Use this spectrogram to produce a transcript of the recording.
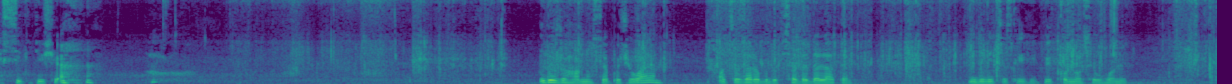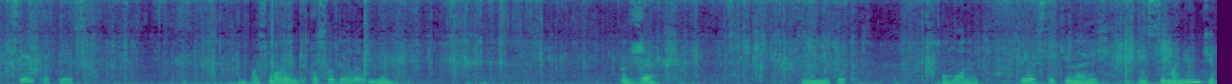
Сік ще. Дуже гарно все почуває. Оце зараз буду все видаляти. Дивіться, скільки квітконосів гонить. Це капець. Ось маленький посадила і він вже мені тут гонить. І ось такі навіть ось ці малюнки,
